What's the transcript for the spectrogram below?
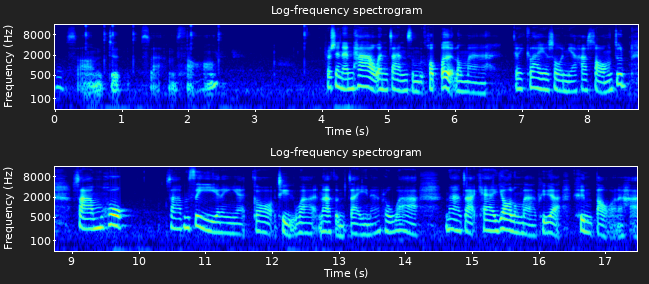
2.32 เพราะฉะนั้นถ้าวันจันทร์สมมุติเขาเปิดลงมา ใกล้ๆโซนเนี้ยค่ะ 2.36 34 อะไรเงี้ย ก็ถือว่าน่าสนใจนะ เพราะว่าน่าจะแค่ย่อลงมาเพื่อขึ้นต่อนะคะ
